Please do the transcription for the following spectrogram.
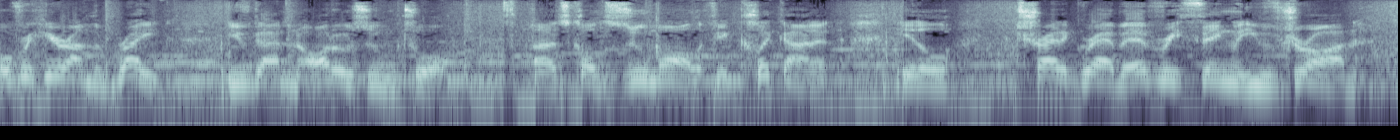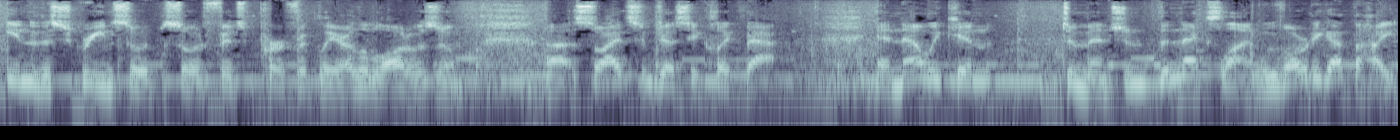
Over here on the right, you've got an auto zoom tool. Uh, it's called Zoom All. If you click on it, it'll try to grab everything that you've drawn into the screen so it, so it fits perfectly, our little auto zoom. Uh, so I'd suggest you click that. And now we can dimension the next line. We've already got the height.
